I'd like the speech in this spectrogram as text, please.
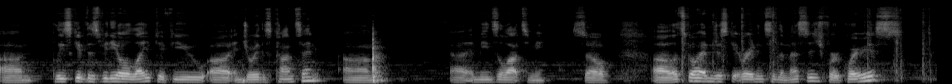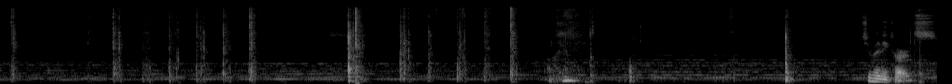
Um, please give this video a like if you uh, enjoy this content. Um, uh, it means a lot to me. So uh, let's go ahead and just get right into the message for Aquarius. Okay. Too many cards.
